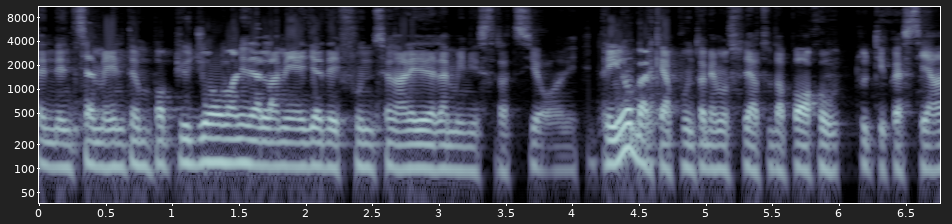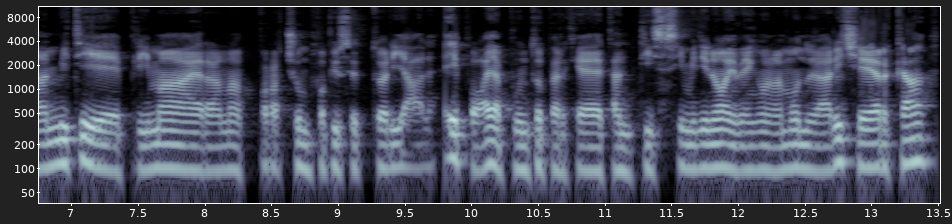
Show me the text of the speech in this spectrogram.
tendenzialmente un po' più giovani della media dei funzionari delle amministrazioni. Primo perché appunto abbiamo studiato da poco tutti questi ambiti e prima era un approccio un po' più settoriale e poi appunto perché tantissimi di noi vengono dal mondo della ricerca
